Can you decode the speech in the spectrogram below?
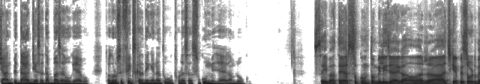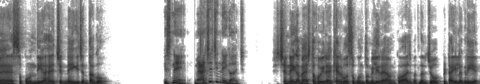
चाँद पे दाग जैसा धब्बा सा हो गया है वो। तो अगर उसे फिक्स कर देंगे ना तो थोड़ा सा सुकून मिल जाएगा हम लोगों को। सही बात है यार सुकून तो मिल ही जाएगा और आज के एपिसोड में सुकून दिया है चेन्नई की जनता को। किसने? मैच है चेन्नई का आज? चेन्नई का मैच तो हो ही रहा है। खैर वो सुकून तो मिल ही रहा है उनको। आज मतलब जो पिटाई लग रही है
